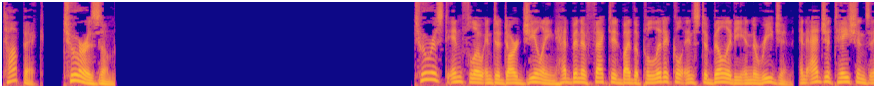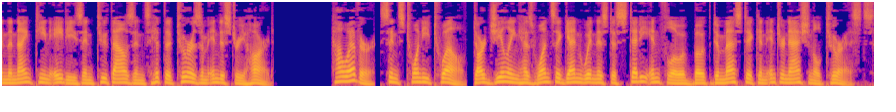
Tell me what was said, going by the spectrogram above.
Topic: Tourism Tourist inflow into Darjeeling had been affected by the political instability in the region, and agitations in the 1980s and 2000s hit the tourism industry hard. However, since 2012, Darjeeling has once again witnessed a steady inflow of both domestic and international tourists.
